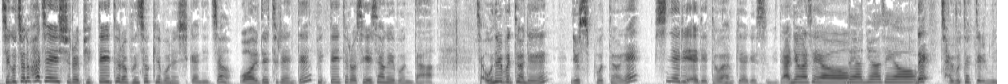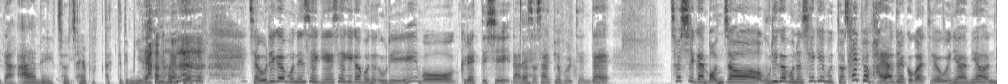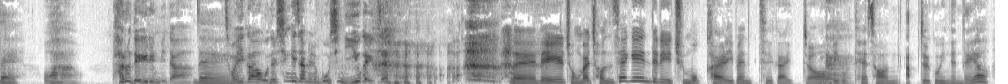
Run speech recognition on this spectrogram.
지구촌 화제 이슈를 빅데이터로 분석해보는 시간이죠. 월드 트렌드 빅데이터로 세상을 본다. 자, 오늘부터는 뉴스포털의 신혜리 에디터와 함께하겠습니다. 안녕하세요. 네, 안녕하세요. 네, 잘 부탁드립니다. 아, 네, 저 잘 부탁드립니다. 자, 우리가 보는 세계, 세계가 보는 우리, 뭐, 그랬듯이 나눠서 네. 살펴볼 텐데, 첫 시간 먼저 우리가 보는 세계부터 살펴봐야 될 것 같아요. 왜냐하면, 네. 와, 바로 내일입니다. 네. 저희가 오늘 신 기자님을 모신 이유가 있잖아요. 네, 내일 정말 전 세계인들이 주목할 이벤트가 있죠. 네. 미국 대선 앞두고 있는데요.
